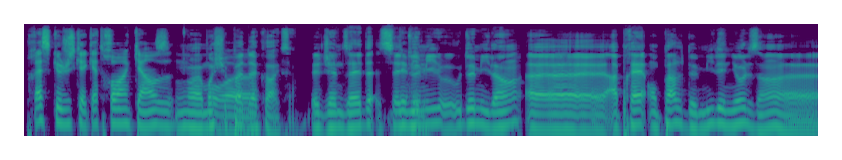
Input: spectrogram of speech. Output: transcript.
presque jusqu'à 95. Ouais, moi, je suis pas d'accord avec ça. Les Gen Z, c'est 2000 ou 2001. après, on parle de millennials hein,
